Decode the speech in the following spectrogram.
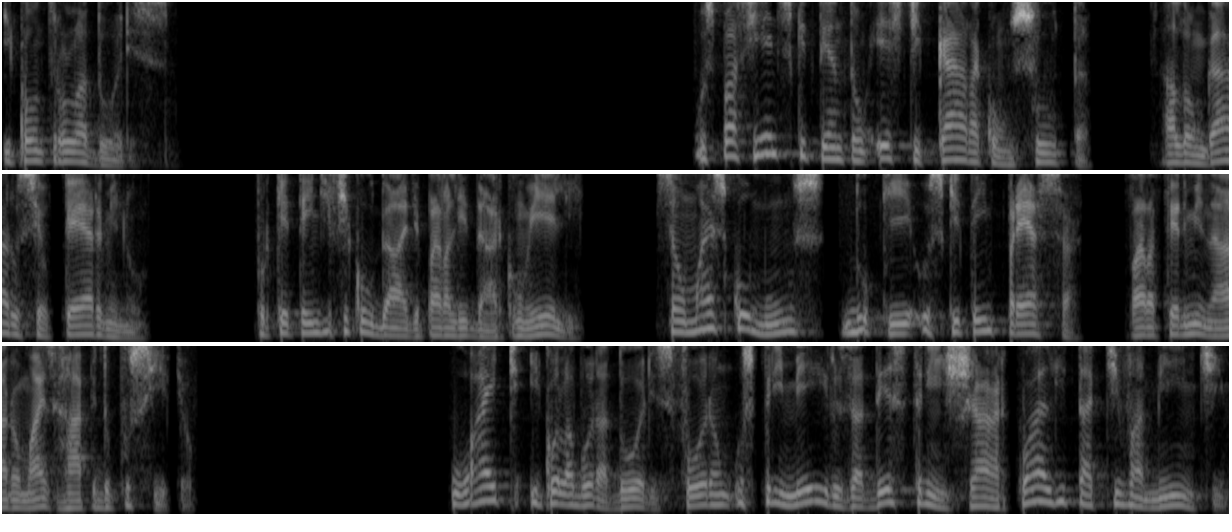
e controladores. Os pacientes que tentam esticar a consulta, alongar o seu término, porque têm dificuldade para lidar com ele, são mais comuns do que os que têm pressa para terminar o mais rápido possível. White e colaboradores foram os primeiros a destrinchar qualitativamente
